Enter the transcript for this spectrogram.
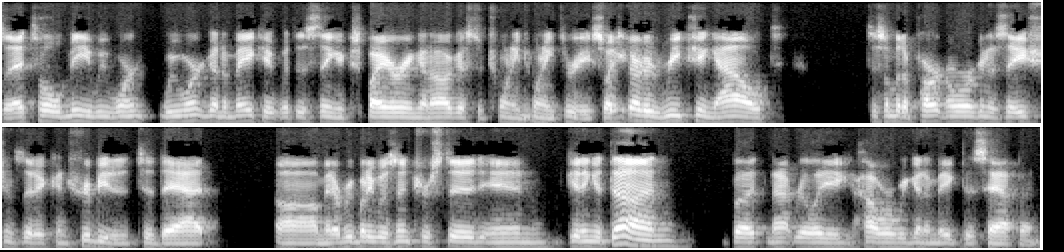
So that told me we weren't we weren't going to make it with this thing expiring in August of 2023. So I started reaching out to some of the partner organizations that had contributed to that um, and everybody was interested in getting it done, but not really how are we going to make this happen.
